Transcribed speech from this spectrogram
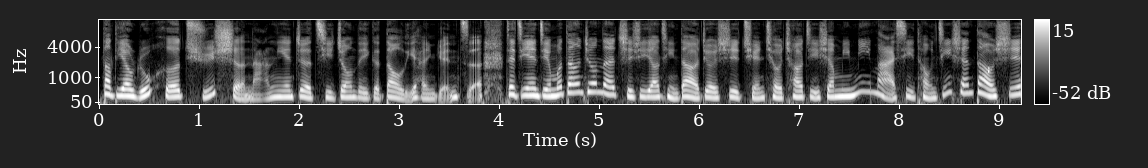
到底要如何取舍拿捏这其中的一个道理和原则？在今天节目当中呢，持续邀请到就是全球超级生命密码系统精神导师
